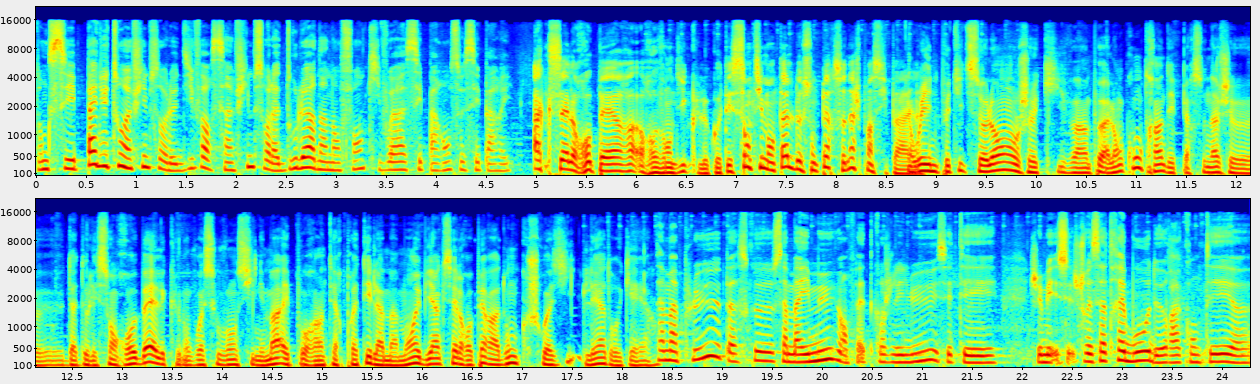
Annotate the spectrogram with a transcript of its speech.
Donc c'est pas du tout un film sur le divorce, c'est un film sur la douleur d'un enfant qui voit ses parents se séparer. Axel Repère revendique le côté sentimental de son personnage principal. Oui, une petite Solange qui va un peu à l'encontre hein, des personnages euh, d'adolescents rebelles que l'on voit souvent au cinéma. Et pour interpréter la maman, eh bien Axel Repère a donc choisi Léa Drucker. Ça m'a plu parce que ça m'a ému en fait quand je l'ai lu. Et c'était, je trouvais ça très beau de raconter. Euh,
